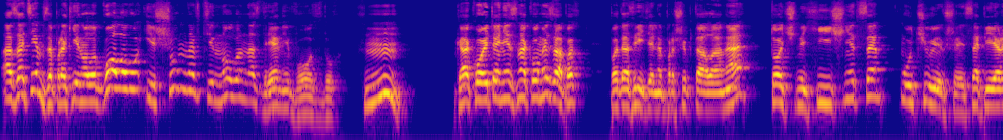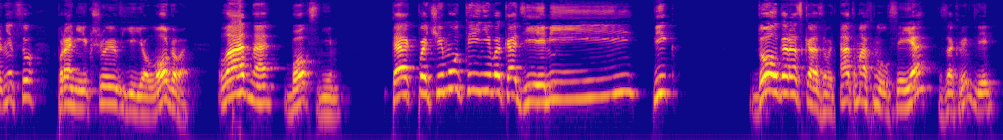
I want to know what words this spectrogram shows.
а затем запрокинула голову и шумно втянула ноздрями воздух. «Хм, какой-то незнакомый запах», — подозрительно прошептала она, точно хищница, учуявшая соперницу, проникшую в ее логово. Ладно, бог с ним. Так почему ты не в академии, Вик? Долго рассказывать, отмахнулся я, закрыв дверь.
